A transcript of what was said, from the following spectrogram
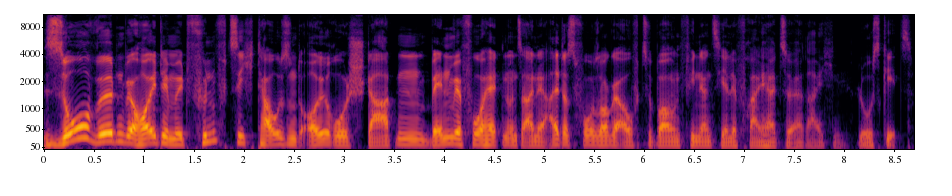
So würden wir heute mit 50.000 Euro starten, wenn wir vorhätten, uns eine Altersvorsorge aufzubauen, finanzielle Freiheit zu erreichen. Los geht's.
